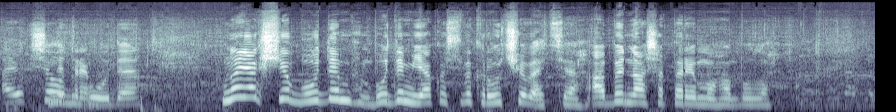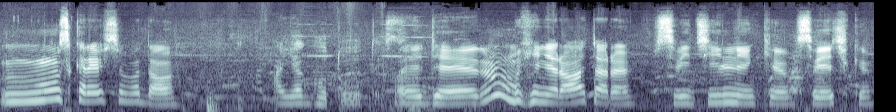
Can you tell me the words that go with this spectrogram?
А якщо Не от треба. буде? Ну, якщо будемо, будемо якось викручуватися, аби наша перемога була. Ну, скорее всего, да. А як готуєтесь? Ну, генераторы, светильники, свечки.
